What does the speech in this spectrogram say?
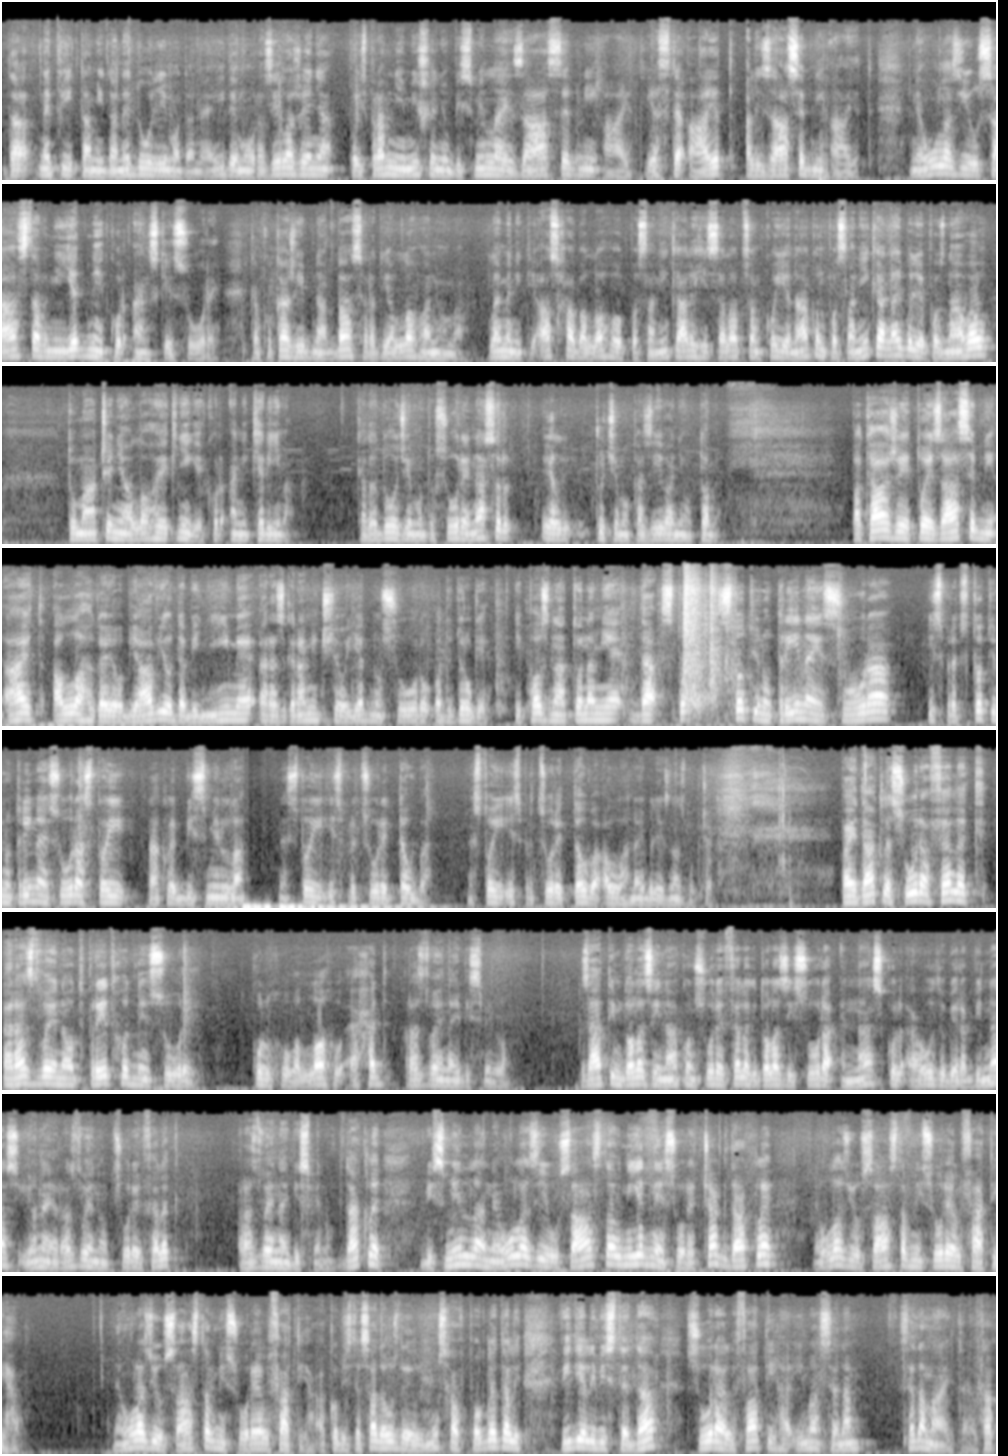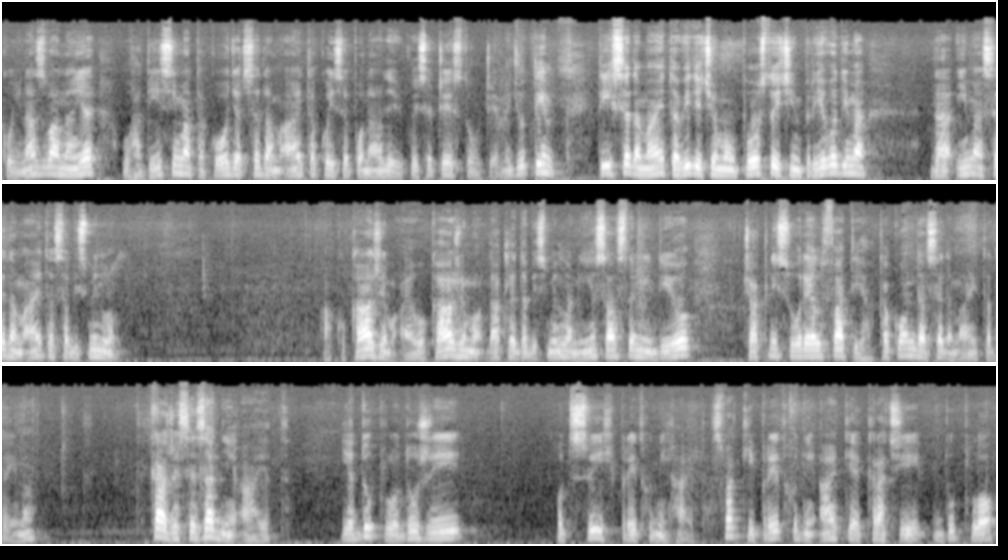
Da ne pitam i da ne duljimo, da ne idemo u razilaženja, po ispravnijem mišljenju bismillah je zasebni ajet. Jeste ajet, ali zasebni ajet. Ne ulazi u sastav ni jedne kuranske sure. Kako kaže Ibn Abbas radijallahu anhuma, plemeniti ashab Allahovog poslanika, alihi salacom, koji je nakon poslanika najbolje poznavao tumačenje Allahove knjige, Kur'an i Kerima. Kada dođemo do sure Nasr, jel, čućemo kazivanje o tome. Pa kaže, to je zasebni ajet, Allah ga je objavio da bi njime razgraničio jednu suru od druge. I poznato nam je da 113 sura, ispred 113 sura stoji, dakle, Bismillah, ne stoji ispred sure Tauba. Ne stoji ispred sure Tauba, Allah najbolje zna zbog čega. Pa je dakle sura Felek razdvojena od prethodne sure. Kul huvallahu ahad, razdvojena je Bismillah. Zatim dolazi nakon sure Felek, dolazi sura En-Nas, kul a'udhu bi rabbi nas i ona je razdvojena od sure Felek, razdvojena je Bismilom. Dakle, Bismillah ne ulazi u sastav ni jedne sure, čak dakle ne ulazi u sastav ni sure El-Fatiha. Ne ulazi u sastav ni sure El-Fatiha. Ako biste sada uzeli mushaf, pogledali, vidjeli biste da sura El-Fatiha ima sedam, sedam ajta. je tako? I nazvana je u hadisima također sedam ajta koji se ponavljaju, koji se često uče. Međutim, tih sedam ajta vidjet ćemo u postojićim prijevodima da ima sedam ajta sa bismilom. Ako kažemo, a evo kažemo, dakle, da bismila nije sastavni dio, čak ni sure El Fatiha. Kako onda sedam ajeta da ima? Kaže se zadnji ajet je duplo duži od svih prethodnih ajeta. Svaki prethodni ajet je kraći duplo,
